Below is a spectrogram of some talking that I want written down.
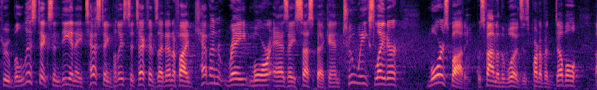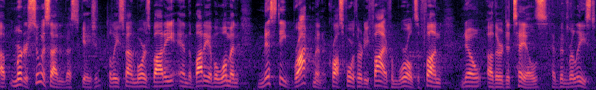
Through ballistics and DNA testing, police detectives identified Kevin Ray Moore as a suspect, and two weeks later, Moore's body was found in the woods as part of a double uh, murder suicide investigation. Police found Moore's body and the body of a woman, Misty Brockman, across 435 from Worlds of Fun. No other details have been released.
